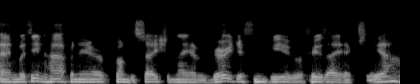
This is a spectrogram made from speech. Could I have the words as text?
And within half an hour of conversation, they have a very different view of who they actually are.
